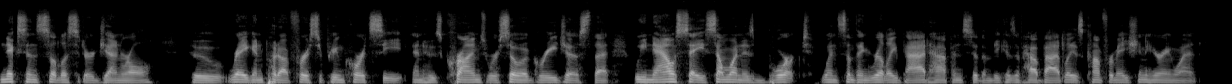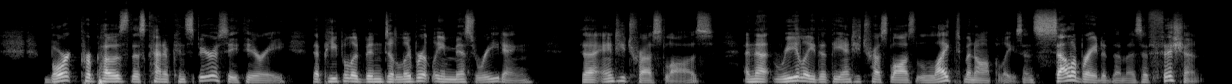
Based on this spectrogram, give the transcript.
Nixon Solicitor General, who Reagan put up for a Supreme Court seat and whose crimes were so egregious that we now say someone is borked when something really bad happens to them because of how badly his confirmation hearing went. Bork proposed this kind of conspiracy theory that people had been deliberately misreading the antitrust laws and that really that the antitrust laws liked monopolies and celebrated them as efficient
